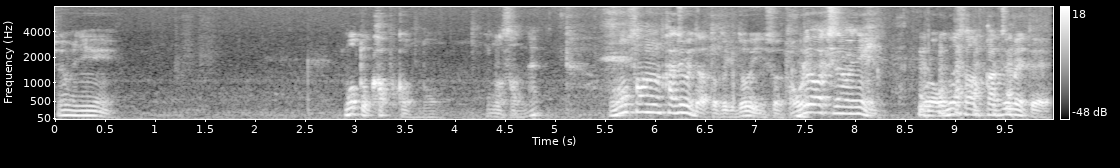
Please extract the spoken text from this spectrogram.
ちなみに元カプコンの小野さんね。小野さん初めて会った時どういう印象だった？俺はちなみに俺は小野さん初めて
